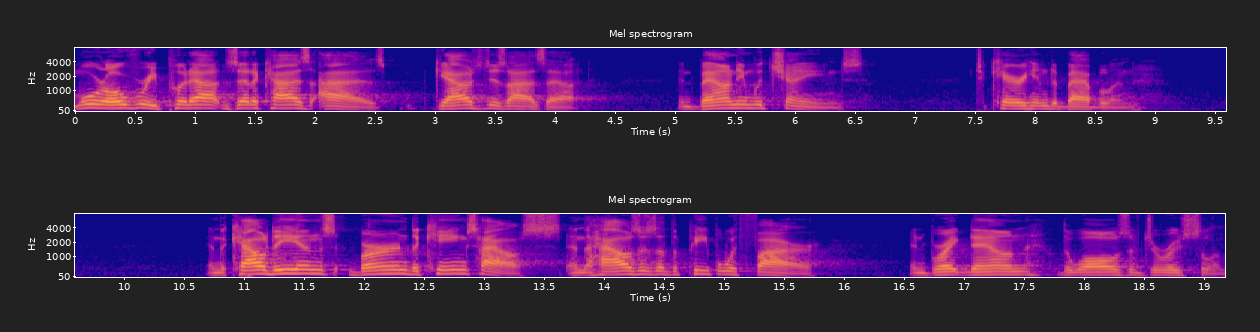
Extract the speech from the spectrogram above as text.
Moreover, he put out Zedekiah's eyes, gouged his eyes out, and bound him with chains to carry him to Babylon. And the Chaldeans burned the king's house and the houses of the people with fire and break down the walls of Jerusalem.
